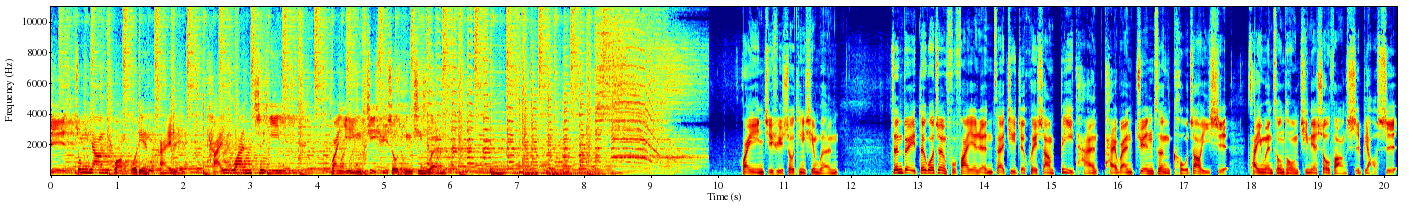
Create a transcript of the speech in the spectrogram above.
是中央广播电台台湾之音，欢迎继续收听新闻。欢迎继续收听新闻。针对德国政府发言人在记者会上避谈台湾捐赠口罩一事，蔡英文总统今天受访时表示，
